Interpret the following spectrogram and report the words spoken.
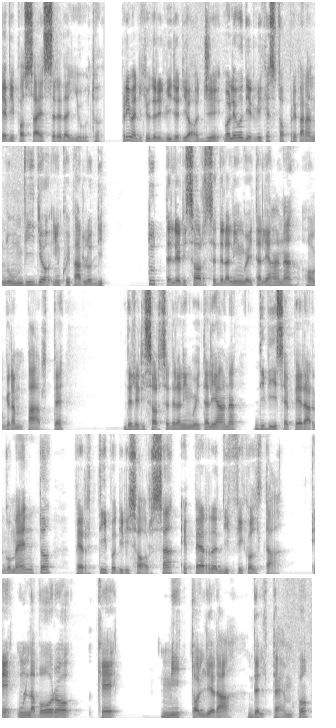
che vi possa essere d'aiuto. Prima di chiudere il video di oggi, volevo dirvi che sto preparando un video in cui parlo di tutte le risorse della lingua italiana, o gran parte delle risorse della lingua italiana, divise per argomento, per tipo di risorsa e per difficoltà. È un lavoro che mi toglierà del tempo,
